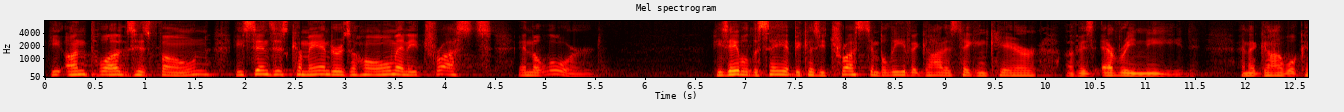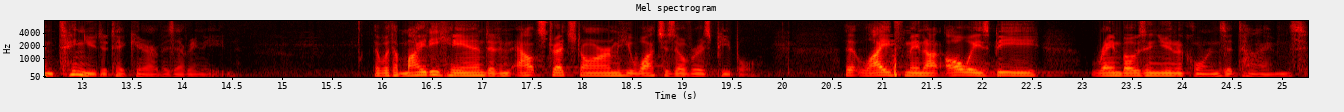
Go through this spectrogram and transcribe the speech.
he unplugs his phone, he sends his commanders home, and he trusts in the Lord. He's able to say it because he trusts and believes that God is taking care of his every need and that God will continue to take care of his every need. That with a mighty hand and an outstretched arm, he watches over his people. That life may not always be rainbows and unicorns at times,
